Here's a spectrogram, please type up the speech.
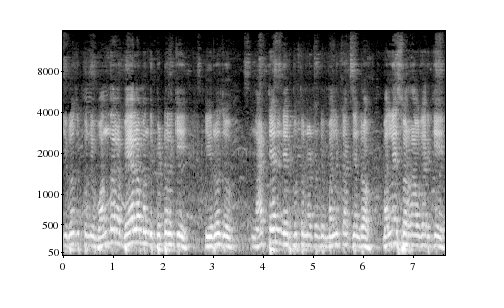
ఈరోజు కొన్ని వందల వేల మంది బిడ్డలకి ఈరోజు నాట్యాన్ని నేర్పుతున్నటువంటి మల్లికార్జునరావు మల్లేశ్వరరావు గారికి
